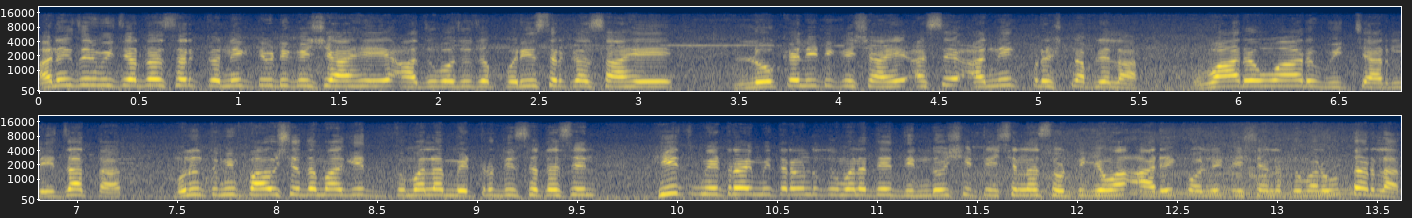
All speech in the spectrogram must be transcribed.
अनेक जण विचारतात सर कनेक्टिव्हिटी कशी आहे? आजूबाजूचा परिसर कसा आहे? लोकॅलिटी कशी आहे? असे अनेक प्रश्न आपल्याला वारंवार विचारले जातात. म्हणून तुम्ही पाहू शकता मागे तुम्हाला मेट्रो दिसत असेल. हीच मेट्रो आहे मित्रांनो तुम्हाला ते दिंडोशी स्टेशनला सोडते किंवा आरे कॉलनी स्टेशनला तुम्हाला उतरलात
